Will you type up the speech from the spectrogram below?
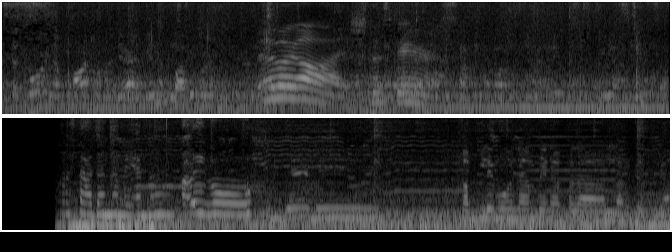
Oh my gosh, the stairs. Krustada na may ano. Ay go. Hindi, may kable muna ang pinapalalargat ka.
